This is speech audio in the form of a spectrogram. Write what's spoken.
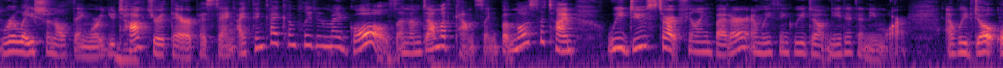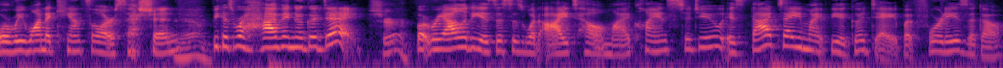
relational thing where you talk to your therapist saying, I think I completed my goals and I'm done with counseling. But most of the time, we do start feeling better and we think we don't need it anymore. And we don't, or we want to cancel our session Yeah. because we're having a good day. Sure. But reality is, this is what I tell my clients to do: is that day might be a good day, but four days ago,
